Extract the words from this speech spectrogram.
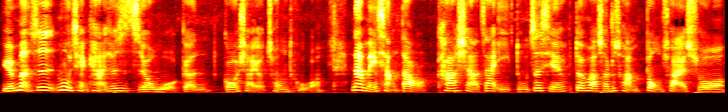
原本是目前看来就是只有我跟 Gosha 有冲突哦，那没想到 Kasha 在已读这些对话的时候，就突然蹦出来说，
